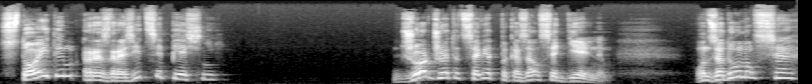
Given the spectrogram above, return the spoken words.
стоит им разразиться песней. Джорджу этот совет показался дельным. Он задумался,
